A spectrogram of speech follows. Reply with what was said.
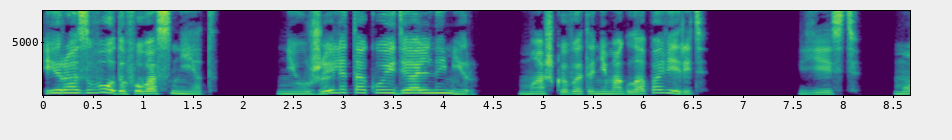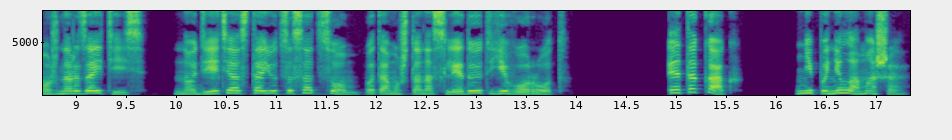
«И разводов у вас нет?» Неужели такой идеальный мир? Машка в это не могла поверить. Есть. Можно разойтись, но дети остаются с отцом, потому что наследуют его род. Это как? Не поняла Маша.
